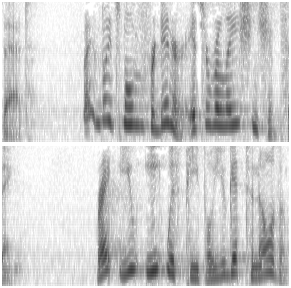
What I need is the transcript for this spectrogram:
that. Right? Invites him over for dinner. It's a relationship thing, right? You eat with people, you get to know them.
